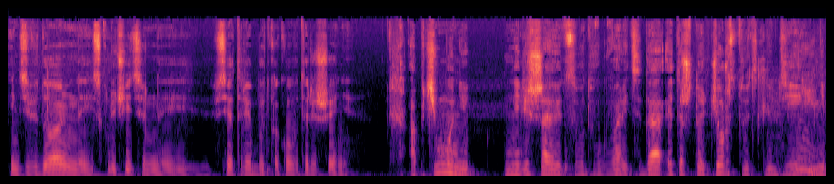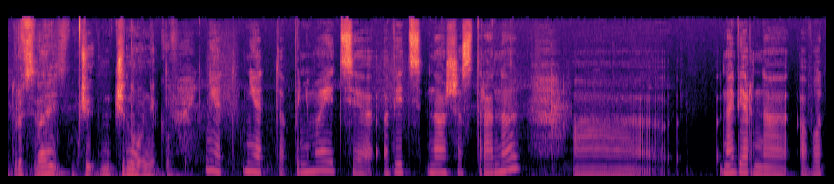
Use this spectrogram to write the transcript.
индивидуальные, исключительные, и все требуют какого-то решения. А почему они не решаются, вот вы говорите, да, это что, черствовать людей, нет. непрофессионализм чиновников? Нет, нет, понимаете, ведь наша страна а, наверное, вот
